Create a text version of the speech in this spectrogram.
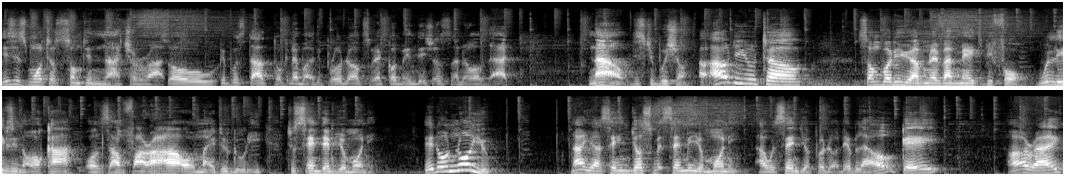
This is more just something natural. So people start talking about the products, recommendations, and all that. Now, distribution. How do you tell somebody you have never met before who lives in Oka or Zamfara or Maiduguri to send them your money? They don't know you. Now you are saying, just send me your money. I will send your product. They'll be like, okay, all right,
